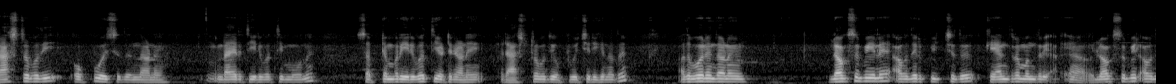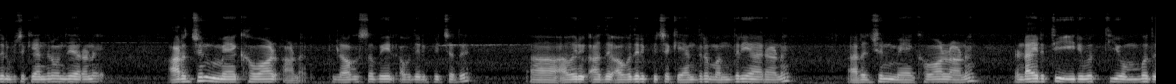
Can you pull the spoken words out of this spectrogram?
രാഷ്ട്രപതി ഒപ്പുവെച്ചതെന്നാണ് രണ്ടായിരത്തി ഇരുപത്തി മൂന്ന് സെപ്റ്റംബർ ഇരുപത്തിയെട്ടിനാണ് രാഷ്ട്രപതി ഒപ്പുവെച്ചിരിക്കുന്നത്. അതുപോലെ എന്താണ്? ലോക്സഭയിൽ അവതരിപ്പിച്ചത് കേന്ദ്രമന്ത്രി ലോക്സഭയിൽ അവതരിപ്പിച്ച കേന്ദ്രമന്ത്രി ആരാണ് അർജുൻ മേഘവാൾ ആണ്. ലോക്സഭയിൽ അവതരിപ്പിച്ചത് അവർ അത് അവതരിപ്പിച്ച കേന്ദ്രമന്ത്രി ആരാണ് അർജുൻ മേഘവാൾ ആണ്. രണ്ടായിരത്തി ഇരുപത്തി ഒമ്പത്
